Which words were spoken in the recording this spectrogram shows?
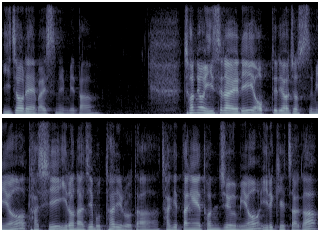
2절의 말씀입니다. 처녀 이스라엘이 엎드려졌으며 다시 일어나지 못하리로다. 자기 땅에 던지우며 일으킬 자가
